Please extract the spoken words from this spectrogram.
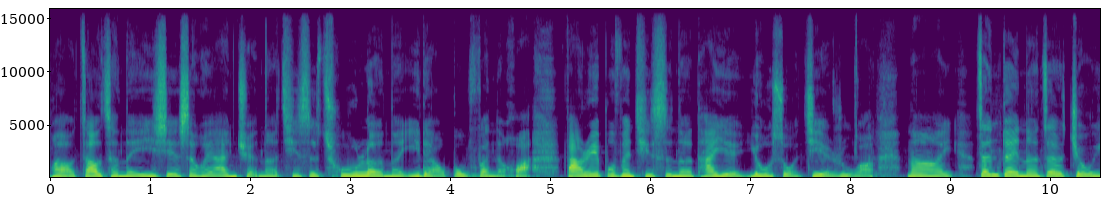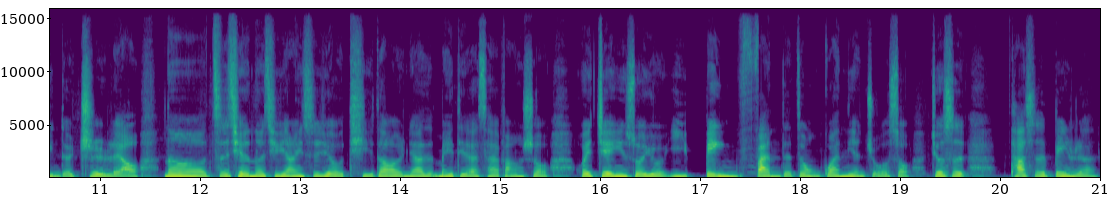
哈、哦、造成的一些社会安全呢，其实除了呢医疗部分的话，法律部分其实呢，它也有所介入啊。那针对呢这酒瘾的治疗，那之前呢，其实杨医师就有提到，人家媒体在采访的时候会建议说，有以病犯的这种观念着手，就是。他是病人，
